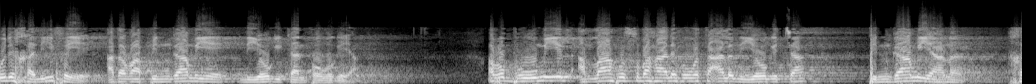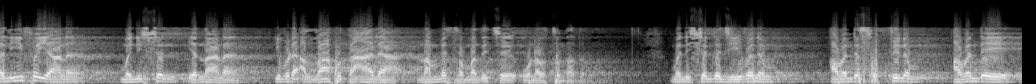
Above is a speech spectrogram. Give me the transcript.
ഒരു ഖലീഫയെ അഥവാ പിൻഗാമിയെ നിയോഗിക്കാൻ പോവുകയാണ്. അപ്പൊ ഭൂമിയിൽ അള്ളാഹു സുബഹാനുഭവത്തെ ആല നിയോഗിച്ച പിൻഗാമിയാണ് ഖലീഫയാണ് മനുഷ്യൻ എന്നാണ് ഇവിടെ അള്ളാഹു താല നമ്മെ സംബന്ധിച്ച് ഉണർത്തുന്നത്. മനുഷ്യന്റെ ജീവനും അവന്റെ സ്വത്തിനും അവന്റെ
